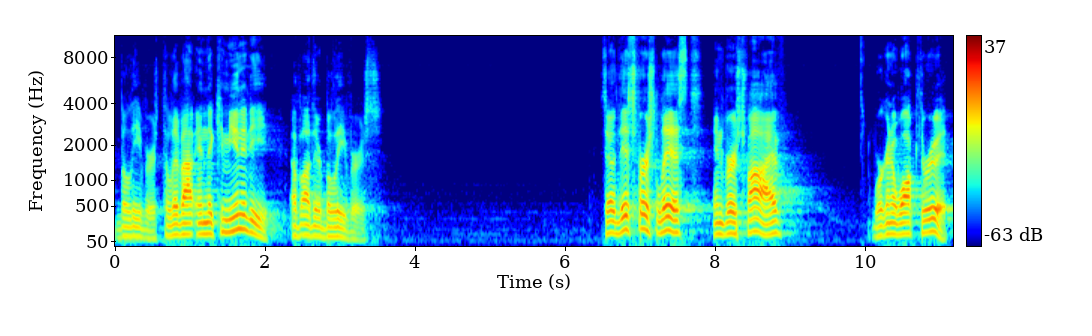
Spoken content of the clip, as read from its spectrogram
believers, to live out in the community of other believers. So, this first list in verse 5, we're going to walk through it.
